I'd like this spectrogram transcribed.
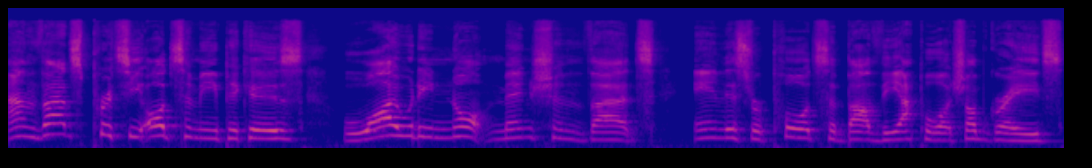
and that's pretty odd to me because why would he not mention that in this report about the Apple Watch upgrades,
